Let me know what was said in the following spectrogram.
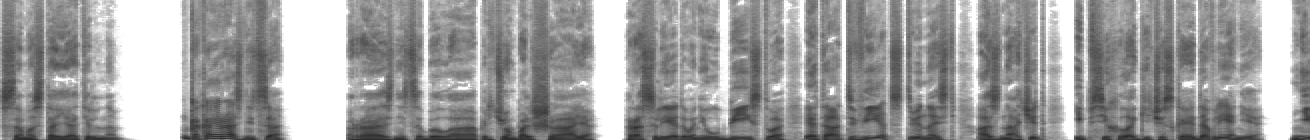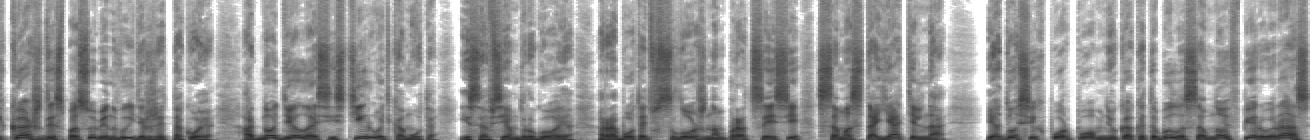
«Самостоятельно?» «Какая разница?» Разница была, причем большая. Расследование убийства — это ответственность, а значит и психологическое давление. Не каждый способен выдержать такое. Одно дело ассистировать кому-то, и совсем другое — работать в сложном процессе самостоятельно. Я до сих пор помню, как это было со мной в первый раз,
